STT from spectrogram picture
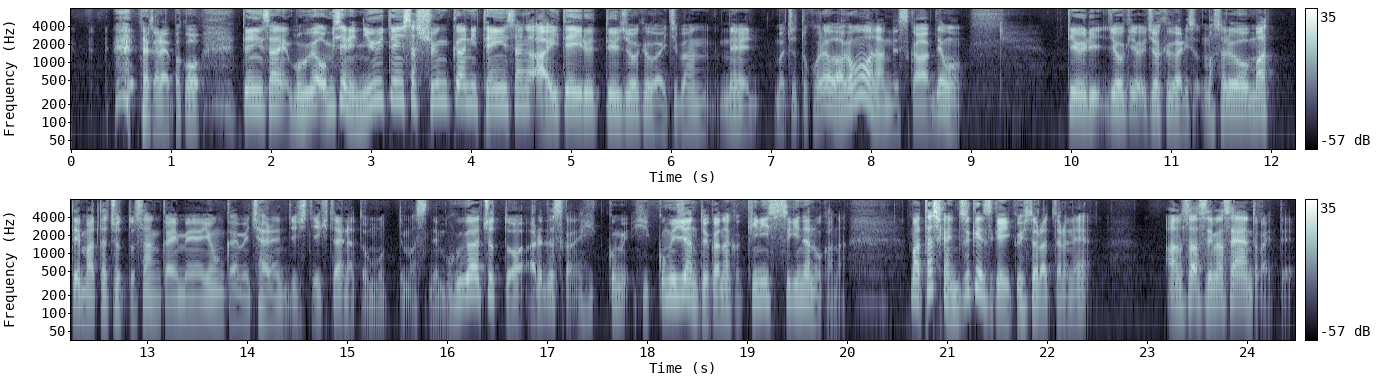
だからやっぱこう、店員さん、僕がお店に入店した瞬間に店員さんが空いているっていう状況が一番ね、まあちょっとこれはわがままなんですか？でも、っていう状況状況が理想、まあそれを待またちょっと3回目、4回目チャレンジしていきたいなと思ってますね。僕がちょっとあれですかね、引っ込み、引っ込み思案というかなんか気にしすぎなのかな。まあ確かにズケズケ行く人だったらね、あのさ、すいませんとか言って、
